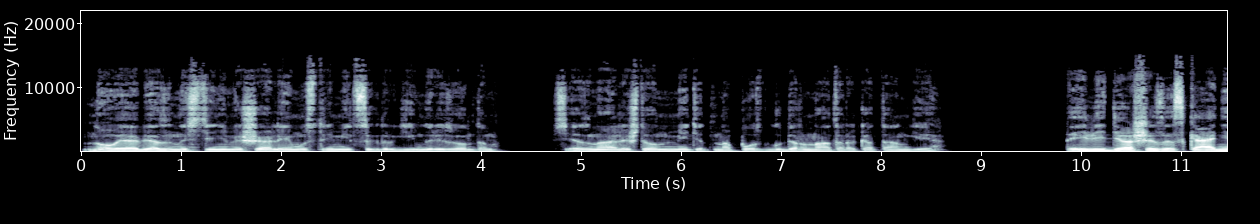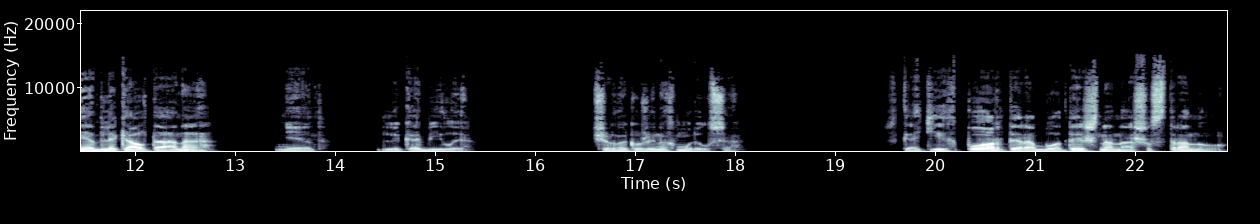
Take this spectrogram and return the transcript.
Новые обязанности не мешали ему стремиться к другим горизонтам. Все знали, что он метит на пост губернатора Катанги. «Ты ведешь изыскание для Калтана?» «Нет», для кабилы. Чернокожий нахмурился. «С каких пор ты работаешь на нашу страну?»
